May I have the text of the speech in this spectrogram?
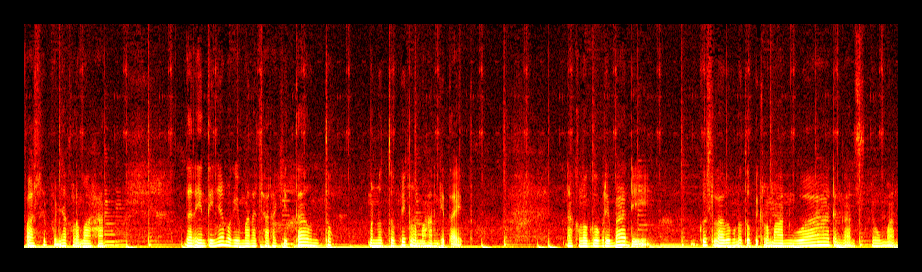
pasti punya kelemahan dan intinya bagaimana cara kita untuk menutupi kelemahan kita itu. Nah kalau gue pribadi gue selalu menutupi kelemahan gue dengan senyuman.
